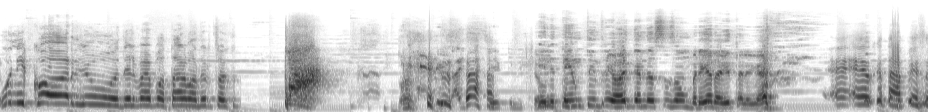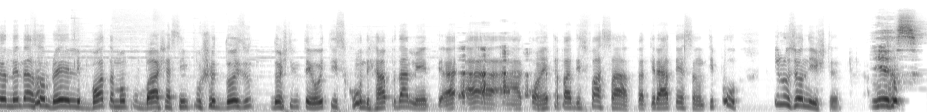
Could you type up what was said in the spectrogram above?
um unicórnio, ele vai botar a armadura do soco. Pá! Ele tem um 38 dentro dessas ombreiras aí, tá ligado? É, é o que eu tava pensando dentro das ombreiras. Ele bota a mão por baixo assim, puxa dois, dois 38 e esconde rapidamente. A, a, a corrente é pra disfarçar, pra tirar a atenção. Tipo, ilusionista. Isso.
